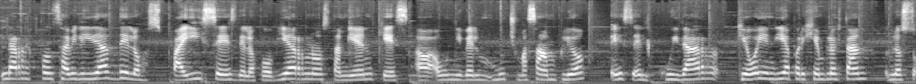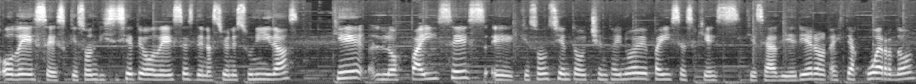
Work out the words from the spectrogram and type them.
la responsabilidad de los países, de los gobiernos también, que es a un nivel mucho más amplio, es el cuidar que hoy en día, por ejemplo, están los ODS, que son 17 ODS de Naciones Unidas, que los países, eh, que son 189 países que, que se adhirieron a este acuerdo,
